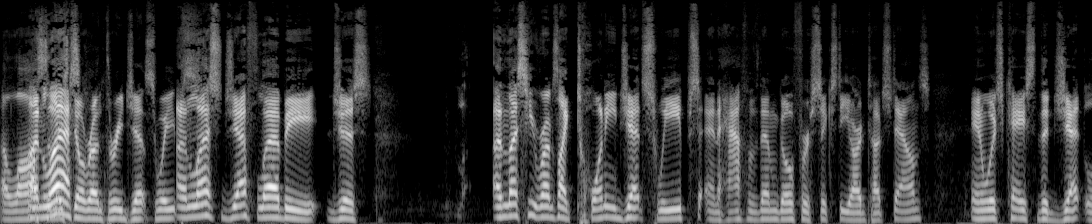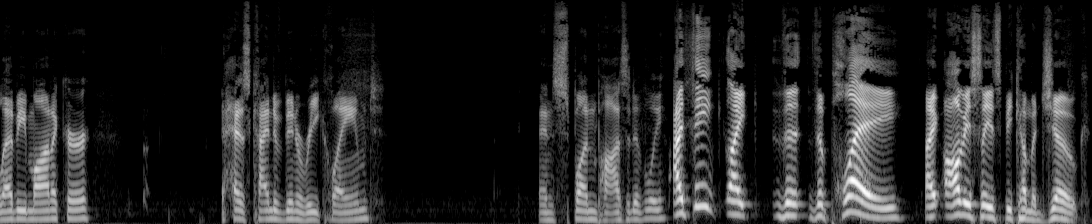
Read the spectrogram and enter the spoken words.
A loss and they still run three jet sweeps? unless Jeff Lebby just, unless he runs like 20 jet sweeps and half of them go for 60-yard touchdowns, in which case the Jet Lebby moniker has kind of been reclaimed and spun positively. I think like the the play, like obviously it's become a joke.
